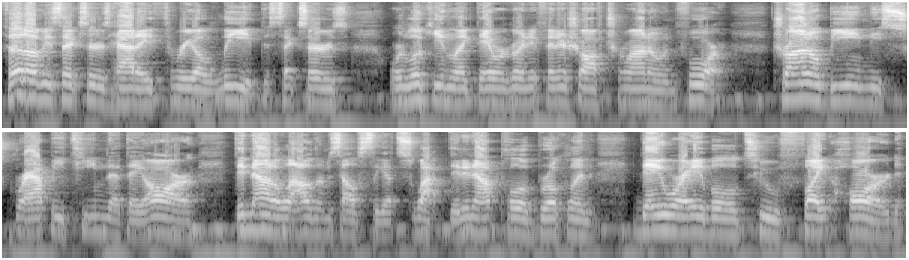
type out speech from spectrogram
Philadelphia Sixers had a 3 0 lead. The Sixers were looking like they were going to finish off Toronto in four. Toronto, being the scrappy team that they are, did not allow themselves to get swept. They did not pull a Brooklyn. They were able to fight hard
